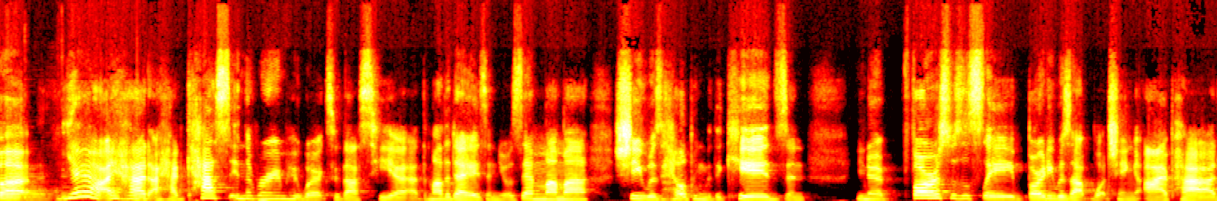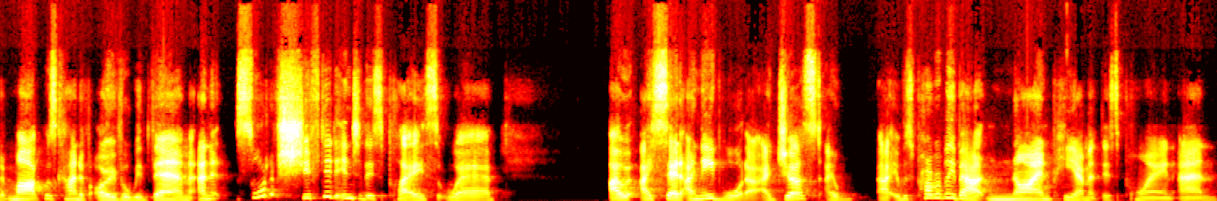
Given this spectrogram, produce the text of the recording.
But yeah, I had I had Cass in the room who works with us here at the Mother Daze and your Zen Mama. She was helping with the kids and you know, Forrest was asleep, Bodhi was up watching iPad, Mark was kind of over with them and it sort of shifted into this place where I I said I need water. I just I uh, it was probably about 9 p.m. at this point and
